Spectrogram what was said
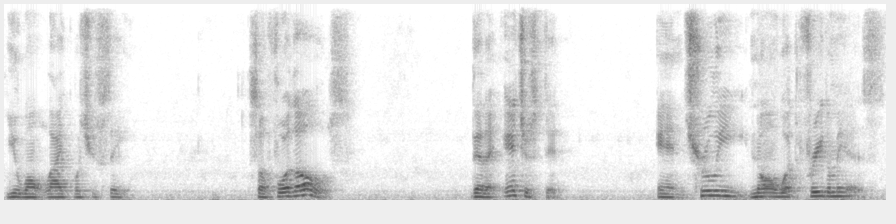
You won't like what you see. So, for those that are interested in truly knowing what freedom is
